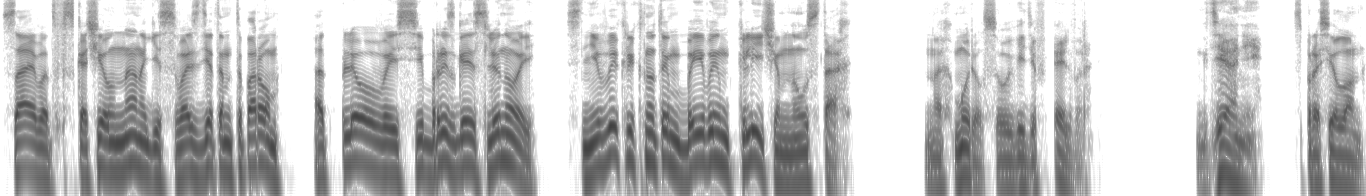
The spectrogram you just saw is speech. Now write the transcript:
Сайвот вскочил на ноги с воздетым топором, отплевываясь и брызгая слюной, с невыкрикнутым боевым кличем на устах. Нахмурился, увидев Эльвар. «Где они?» — спросил он.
